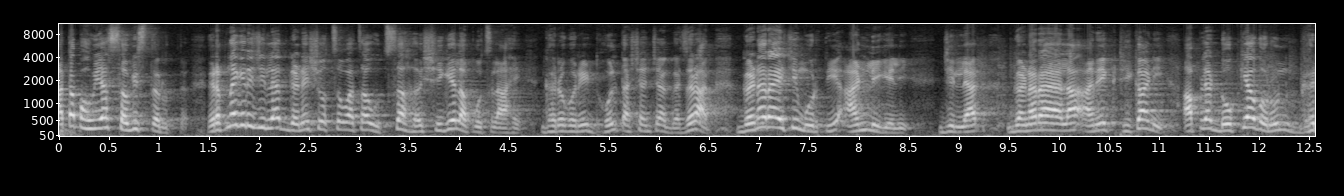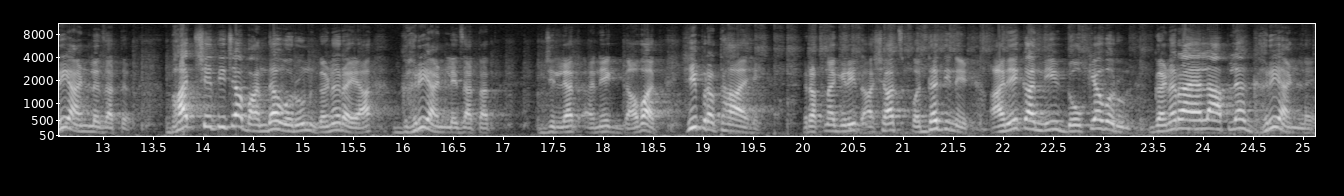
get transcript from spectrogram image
आता पाहूया सविस्तर वृत्त. रत्नागिरी जिल्ह्यात गणेशोत्सवाचा उत्साह शिगेला पोचला आहे. घरोघरी ढोल ताशांच्या गजरात गणरायाची मूर्ती आणली गेली. जिल्ह्यात गणरायाला अनेक ठिकाणी आपल्या डोक्यावरून घरी आणलं जातं. भात शेतीच्या बांधावरून गणराया घरी आणले जातात. जिल्ह्यात अनेक गावात ही प्रथा आहे. रत्नागिरीत अशाच पद्धतीने अनेकांनी डोक्यावरून गणरायाला आपल्या घरी आणलंय.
